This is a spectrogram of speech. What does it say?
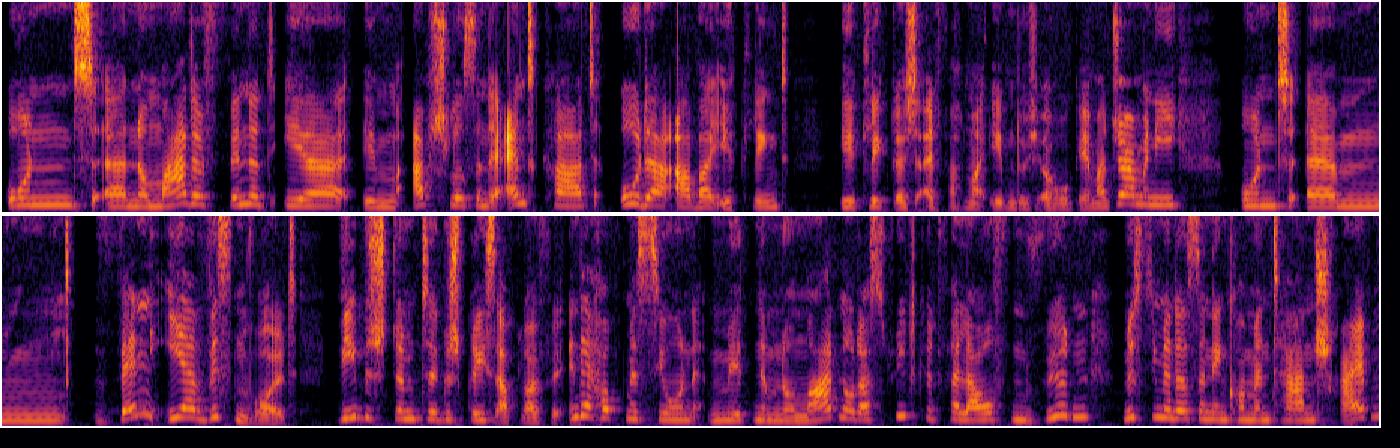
und äh, Nomade findet ihr im Abschluss in der Endcard oder aber ihr klingt Ihr klickt euch einfach mal eben durch Eurogamer Germany. Und ähm, wenn ihr wissen wollt, wie bestimmte Gesprächsabläufe in der Hauptmission mit einem Nomaden oder Streetkid verlaufen würden, müsst ihr mir das in den Kommentaren schreiben.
